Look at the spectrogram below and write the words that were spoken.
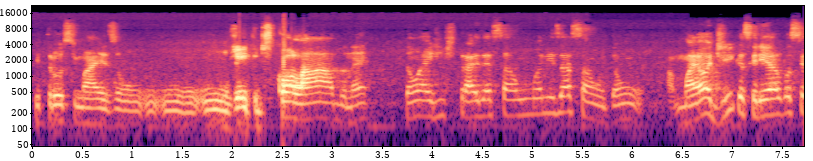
que trouxe mais um, um, um jeito descolado, né? Então a gente traz essa humanização. Então a maior dica seria você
